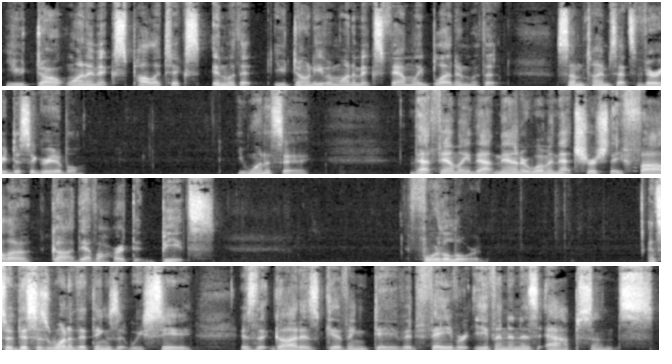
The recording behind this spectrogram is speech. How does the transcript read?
You don't want to mix politics in with it. You don't even want to mix family blood in with it. Sometimes that's very disagreeable. You want to say, that family, that man or woman, that church, they follow God. They have a heart that beats for the Lord. And so this is one of the things that we see is that God is giving David favor even in his absence.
